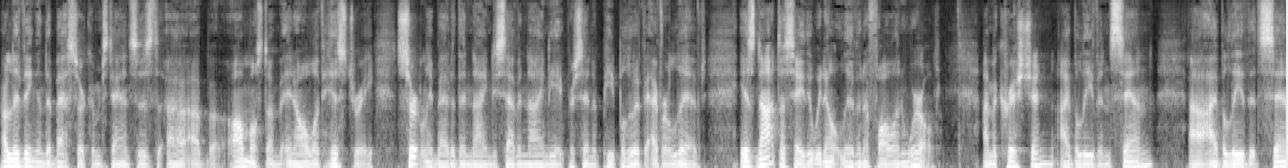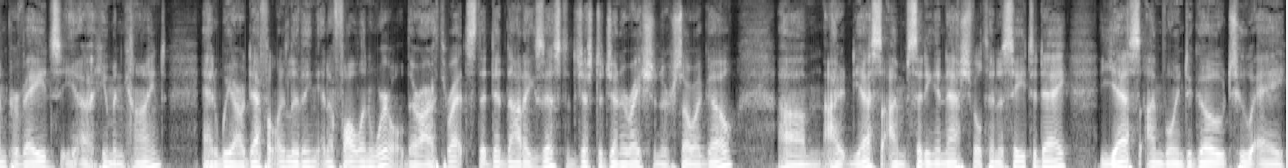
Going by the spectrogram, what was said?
are living in the best circumstances uh, almost in all of history, certainly better than 97, 98% of people who have ever lived, is not to say that we don't live in a fallen world. I'm a Christian. I believe in sin. Uh, I believe that sin pervades uh, humankind, and we are definitely living in a fallen world. There are threats that did not exist just a generation or so ago. Um, I, yes, I'm sitting in Nashville, Tennessee today. Yes, I'm going to go to a,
